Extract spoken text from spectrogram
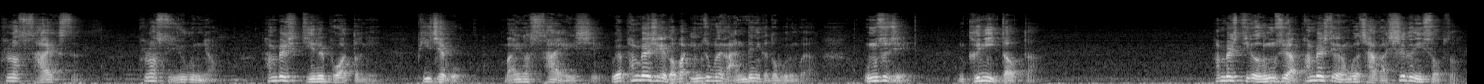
플러스 4x 플러스 6은 0 판별식 D를 보았더니 b제곱 마이너스 4ac 왜 판별식에 넣어봐? 인수분해가 안 되니까 넣어보는 거야 음수지? 근이 있다 없다? 판별식 D가 음수야 판별식 D가 0보다 작아 실근이 있어 없어?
